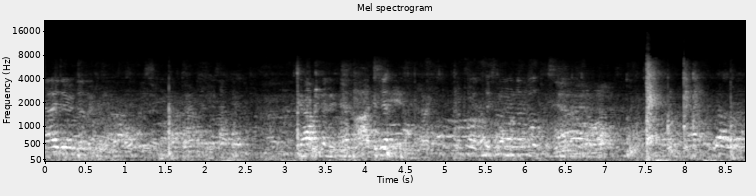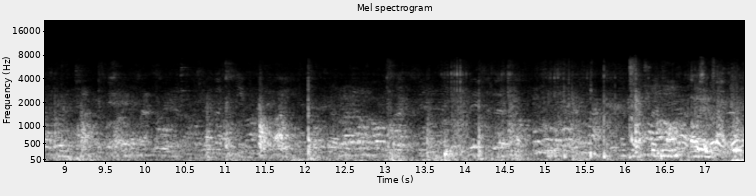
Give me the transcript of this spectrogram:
I do another. You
